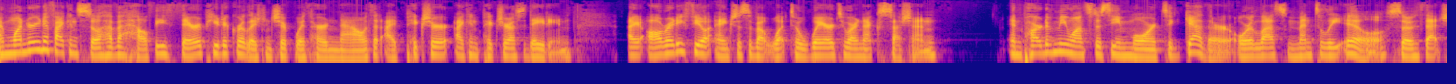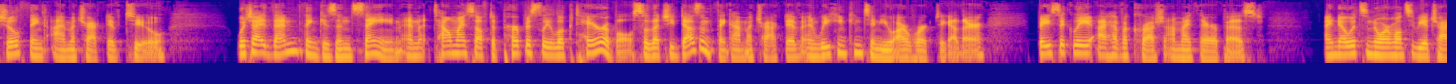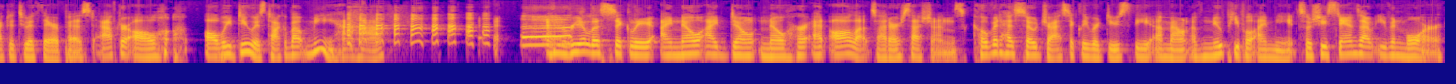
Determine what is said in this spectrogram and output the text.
I'm wondering if I can still have a healthy therapeutic relationship with her now that I picture I can picture us dating. I already feel anxious about what to wear to our next session. And part of me wants to see more together or less mentally ill so that she'll think I'm attractive too. Which I then think is insane and tell myself to purposely look terrible so that she doesn't think I'm attractive and we can continue our work together. Basically, I have a crush on my therapist. I know it's normal to be attracted to a therapist. After all, all we do is talk about me. Haha. and realistically, I know I don't know her at all outside our sessions. COVID has so drastically reduced the amount of new people I meet, so she stands out even more.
